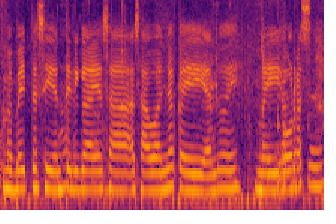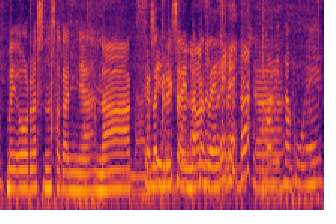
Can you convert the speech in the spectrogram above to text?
mabait na si Auntie Ligaya sa asawa niya kay ano eh, may oras, may oras na sa kanya. Na, nag-resign na kasi. Palit na ko eh.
